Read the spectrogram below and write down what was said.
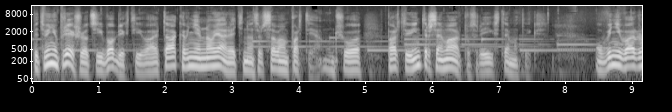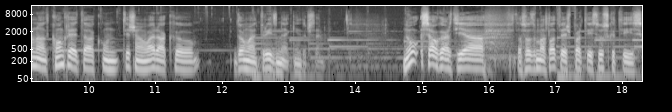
bet viņu priekšrocība objektīvā ir tā, ka viņiem nav jārēķinās ar savām partijām un šo partiju interesēm ārpus Rīgas tematikas. Un viņi var runāt konkrētāk un tiešām vairāk domājot par rīznieku interesēm. Nu, savukārt, ja tā saucamās Latviešu partijas uzskatīs,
